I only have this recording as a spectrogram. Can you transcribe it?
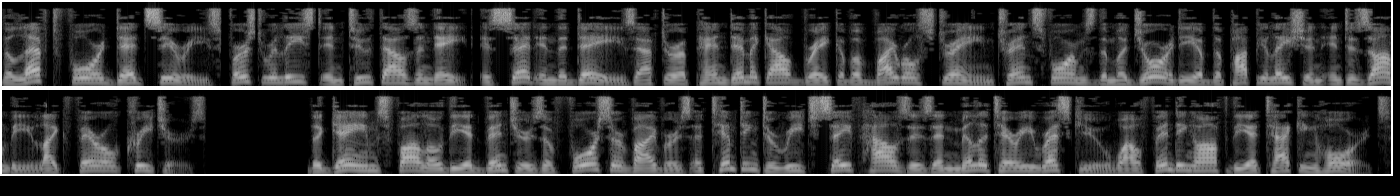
The Left 4 Dead series first released in 2008 is set in the days after a pandemic outbreak of a viral strain transforms the majority of the population into zombie-like feral creatures. The games follow the adventures of four survivors attempting to reach safe houses and military rescue while fending off the attacking hordes.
